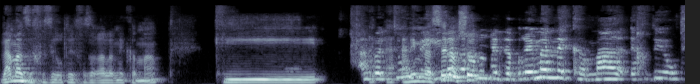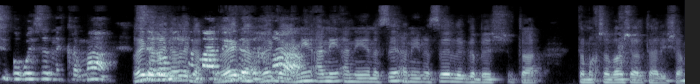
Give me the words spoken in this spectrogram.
למה זה החזיר אותי חזרה לנקמה? כי אבל טובי, אם לחשוב... אנחנו מדברים על נקמה, איך דיור ציבורי זה נקמה? רגע, רגע, לא רגע, רגע, רגע, אני, אני, אני, אנסה, אני אנסה לגבש את, ה, את המחשבה שעלתה לי שם.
